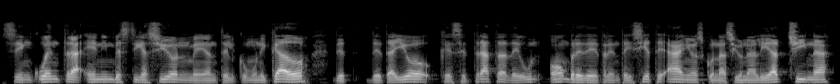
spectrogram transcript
se encuentra en investigación mediante el comunicado. detalló que se trata de un hombre de 37 años con nacionalidad china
